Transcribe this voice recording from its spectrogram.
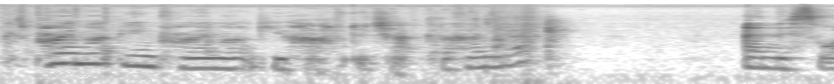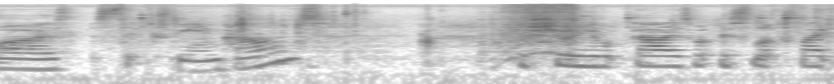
Because Primark being Primark, you have to check the hanger. And this was £16. I'll show you guys what this looks like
